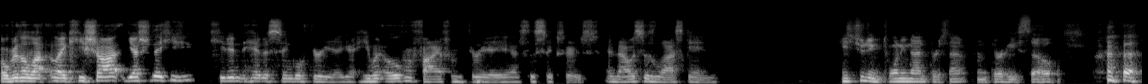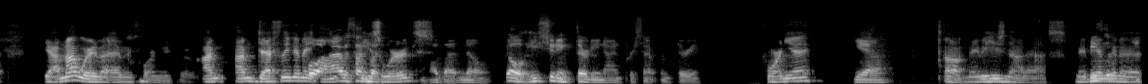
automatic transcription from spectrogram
over the last, like he shot yesterday he he didn't hit a single three again. He went over five from three against the sixers and that was his last game. He's shooting 29% from three so. Yeah i'm not worried about evan fournier bro. i'm i'm definitely gonna oh, I was talking these about, words. My bad no. Oh he's shooting 39% from three. Fournier? Yeah. Oh maybe he's not ass. Maybe he's i'm gonna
